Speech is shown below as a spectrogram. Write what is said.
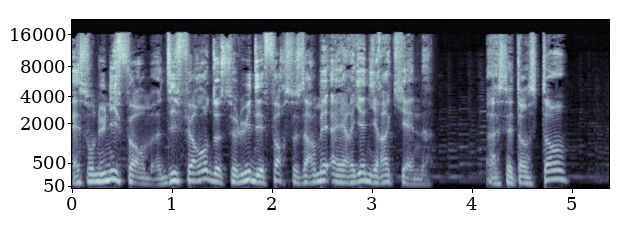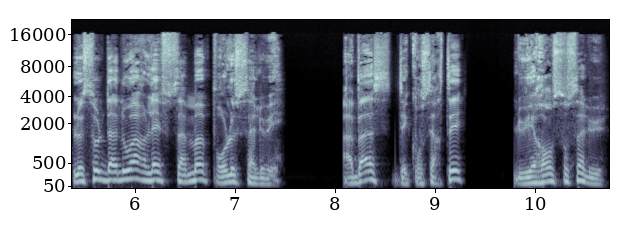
est son uniforme, différent de celui des forces armées aériennes irakiennes. À cet instant, le soldat noir lève sa main pour le saluer. Abbas, déconcerté, lui rend son salut.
